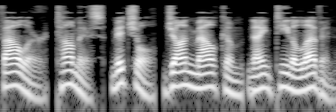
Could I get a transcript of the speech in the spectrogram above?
Fowler, Thomas, Mitchell, John Malcolm 1911.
